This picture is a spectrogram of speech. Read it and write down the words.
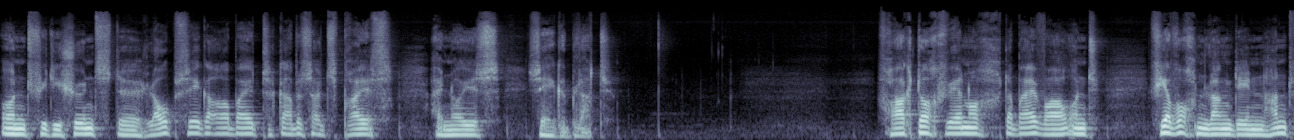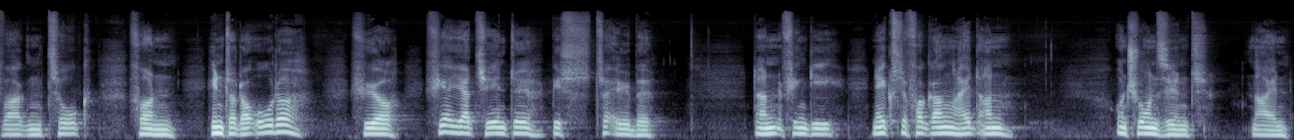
und für die schönste Laubsägearbeit gab es als Preis ein neues Sägeblatt. Frag doch, wer noch dabei war und vier Wochen lang den Handwagen zog von hinter der Oder für vier Jahrzehnte bis zur Elbe. Dann fing die nächste Vergangenheit an und schon sind, nein,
